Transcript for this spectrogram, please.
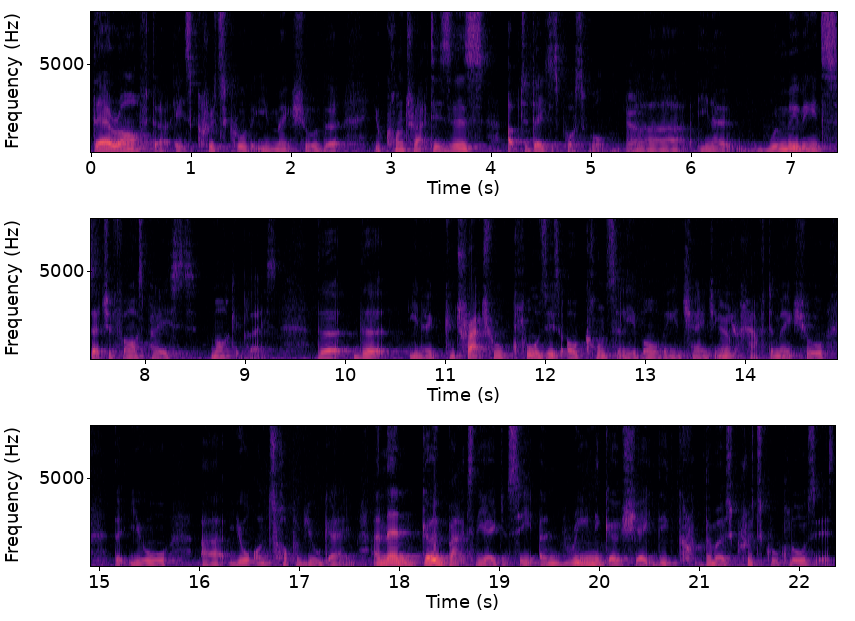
Thereafter, it's critical that you make sure that your contract is as up to date as possible. Uh, you know, we're moving in such a fast-paced marketplace that that you know contractual clauses are constantly evolving and changing. Yeah. You have to make sure that you're uh, you're on top of your game, and then go back to the agency and renegotiate the cr- the most critical clauses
